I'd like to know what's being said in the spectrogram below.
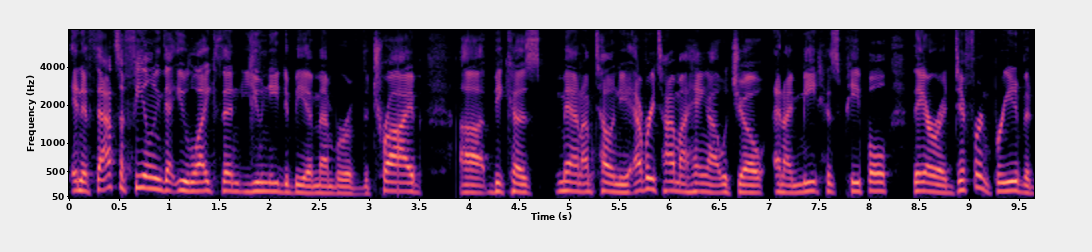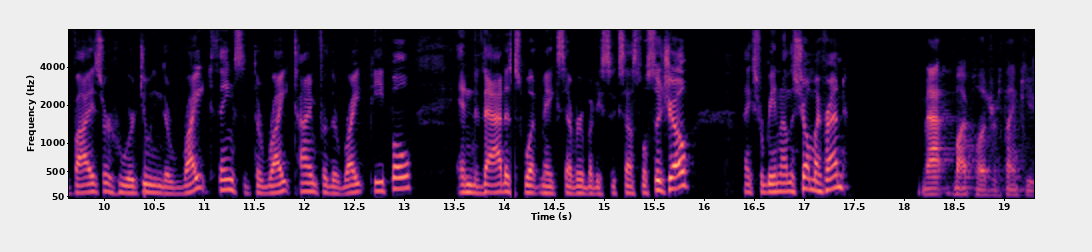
And if that's a feeling that you like, then you need to be a member of the tribe. Uh, because, man, I'm telling you, every time I hang out with Joe and I meet his people, they are a different breed of advisor who are doing the right things at the right time for the right people. And that is what makes everybody successful. So, Joe, thanks for being on the show, my friend. Matt, my pleasure. Thank you.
